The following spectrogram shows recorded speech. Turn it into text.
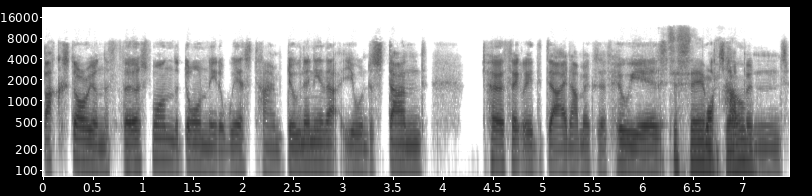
backstory on the first one. They don't need to waste time doing any of that. You understand perfectly the dynamics of who he is, It's the same what's film. happened.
